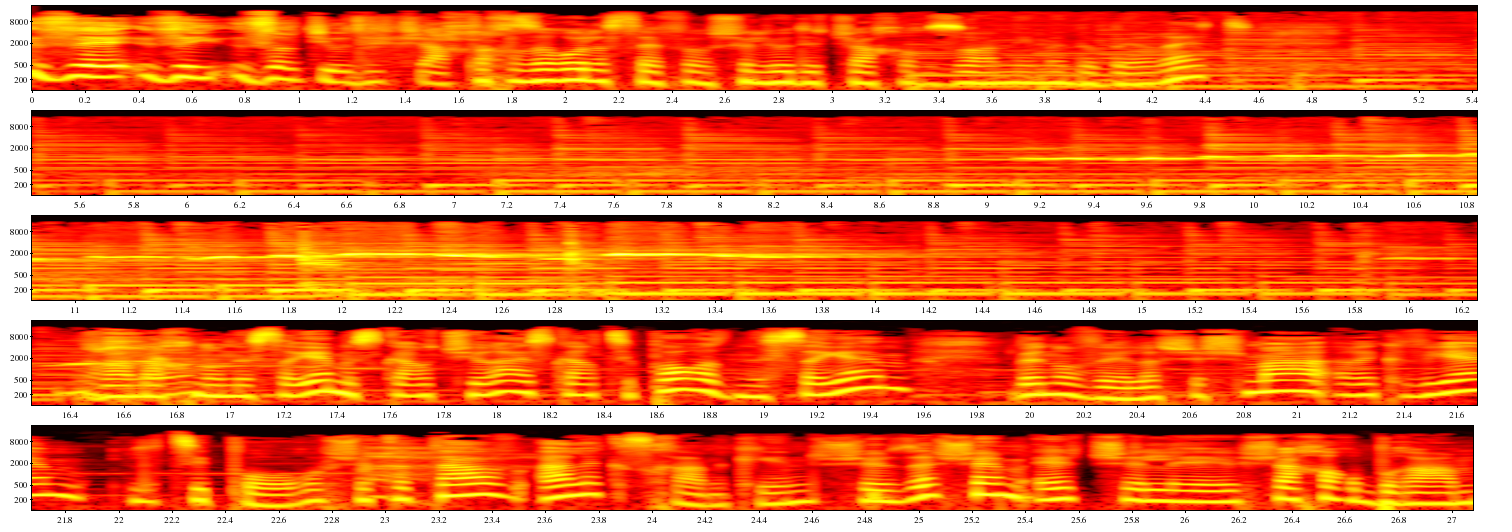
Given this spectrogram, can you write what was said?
זה, זה, זאת יהודית שחר. תחזרו לספר של יהודית שחר, זו אני מדברת. ואנחנו נסיים, הזכרת שירה, הזכרת ציפור, אז נסיים בנובלה ששמה רקביים לציפור, שכתב אלכס חנקין, שזה שם עט של אה, שחר ברם.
